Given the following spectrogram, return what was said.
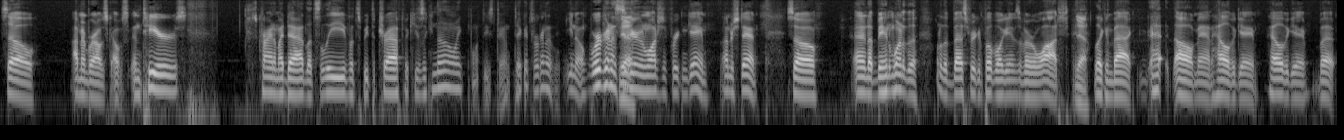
So, I remember I was I was in tears. I was crying to my dad, "Let's leave. Let's beat the traffic." He's like, "No, I want these damn tickets. We're gonna, you know, we're gonna sit Yeah. here and watch the freaking game. Understand?" So, ended up being one of the one of the best freaking football games I've ever watched. Yeah. Looking back, oh man, hell of a game, hell of a game. But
